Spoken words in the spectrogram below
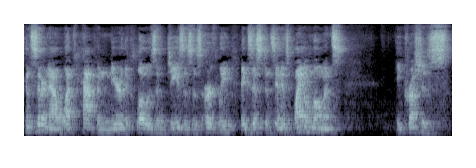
Consider now what happened near the close of Jesus' earthly existence. In his final moments, he crushes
